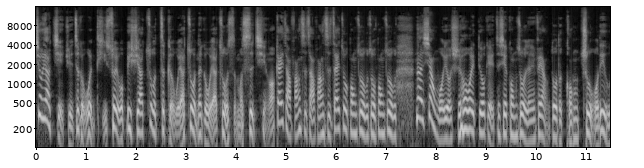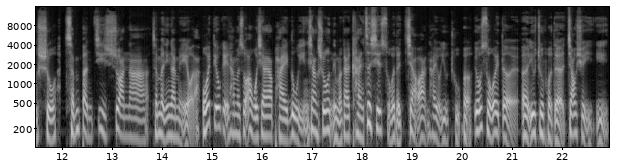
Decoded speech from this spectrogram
就要解决这个问题，所以我必须要做这个，我要做那个，我要做什么事情哦？该找房子找房子，该做工作做工作。那像我有时候会丢给这些工作人员非常多的工作，例如说成本计算啊，成本应该没有啦，我会丢给他们说啊，我现在要拍录影，像说你们该看这些所谓的教案，还有 YouTube 有所谓的呃 YouTube 的教学影音，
